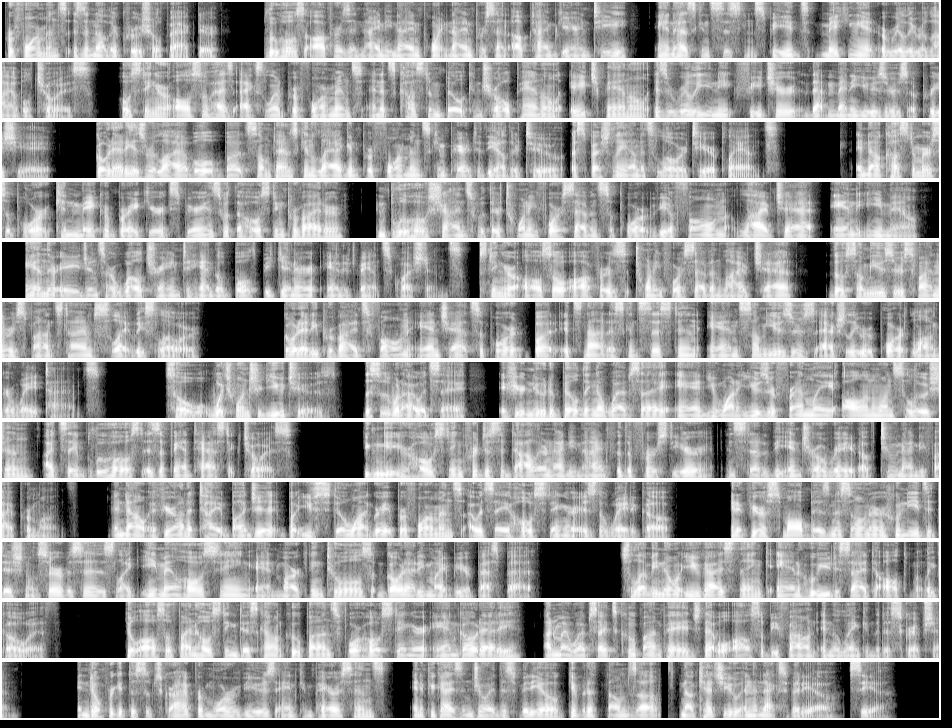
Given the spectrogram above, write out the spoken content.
Performance is another crucial factor. Bluehost offers a 99.9% uptime guarantee and has consistent speeds, making it a really reliable choice. Hostinger also has excellent performance, and its custom built control panel, hPanel, is a really unique feature that many users appreciate. GoDaddy is reliable, but sometimes can lag in performance compared to the other two, especially on its lower tier plans. And now, customer support can make or break your experience with the hosting provider, and Bluehost shines with their 24 7 support via phone, live chat, and email, and their agents are well trained to handle both beginner and advanced questions. Hostinger also offers 24 7 live chat, though some users find the response time slightly slower. GoDaddy provides phone and chat support, but it's not as consistent, and some users actually report longer wait times. So, which one should you choose? This is what I would say. If you're new to building a website and you want a user friendly, all in one solution, I'd say Bluehost is a fantastic choice. You can get your hosting for just $1.99 for the first year instead of the intro rate of $2.95 per month. And now, if you're on a tight budget but you still want great performance, I would say Hostinger is the way to go. And if you're a small business owner who needs additional services like email hosting and marketing tools, GoDaddy might be your best bet. So let me know what you guys think and who you decide to ultimately go with. You'll also find hosting discount coupons for Hostinger and GoDaddy on my website's coupon page that will also be found in the link in the description. And don't forget to subscribe for more reviews and comparisons. And if you guys enjoyed this video, give it a thumbs up, and I'll catch you in the next video. See ya.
